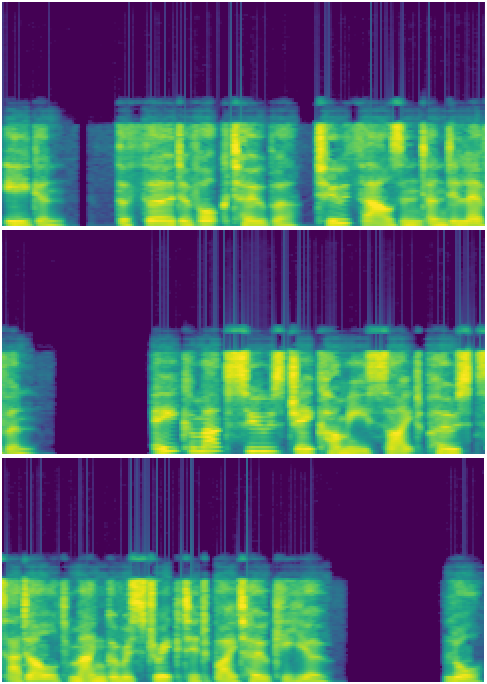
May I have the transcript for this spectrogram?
Egan, the 3rd of October 2011. Akamatsu's J-Comi site posts adult manga restricted by Tokyo Law.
